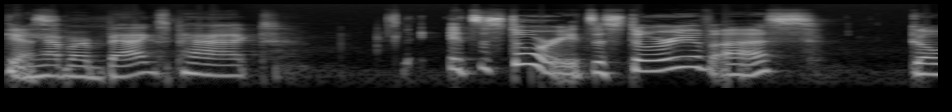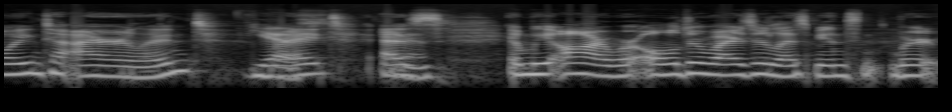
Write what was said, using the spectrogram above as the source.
Yes. we have our bags packed. it's a story. It's a story of us going to Ireland, Yes, right? As yes. and we are. We're older, wiser lesbians. We're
